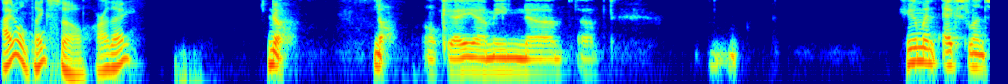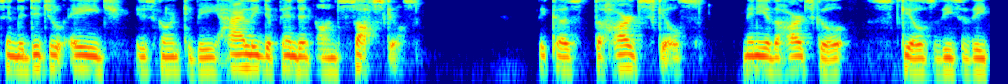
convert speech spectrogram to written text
I don't think so. Are they? No Okay, I mean, uh, uh, human excellence in the digital age is going to be highly dependent on soft skills because the hard skills, many of the hard skill skills vis-a-vis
